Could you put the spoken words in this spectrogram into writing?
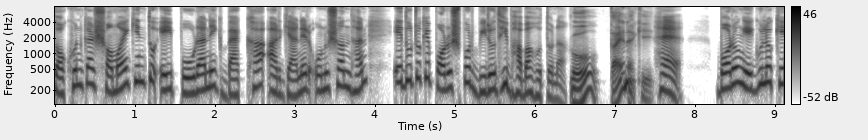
তখনকার সময় কিন্তু এই পৌরাণিক ব্যাখ্যা আর জ্ঞানের অনুসন্ধান এ দুটোকে পরস্পর বিরোধী ভাবা হতো না। ও তাই নাকি? হ্যাঁ বরং এগুলোকে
